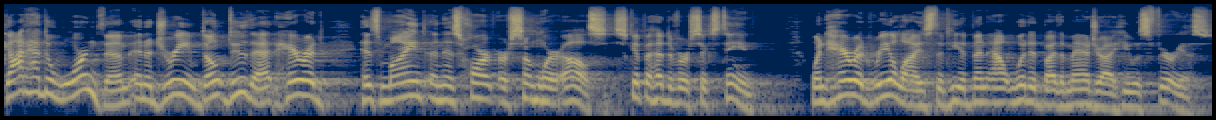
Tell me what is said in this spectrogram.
God had to warn them in a dream don't do that. Herod, his mind and his heart are somewhere else. Skip ahead to verse 16. When Herod realized that he had been outwitted by the Magi, he was furious.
